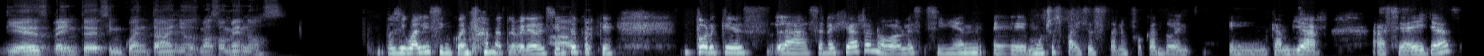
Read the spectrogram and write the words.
10, 20, 50 años más o menos. Pues igual y 50 me atrevería a decirte ah, porque, porque las energías renovables, si bien eh, muchos países están enfocando en, en cambiar hacia ellas,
